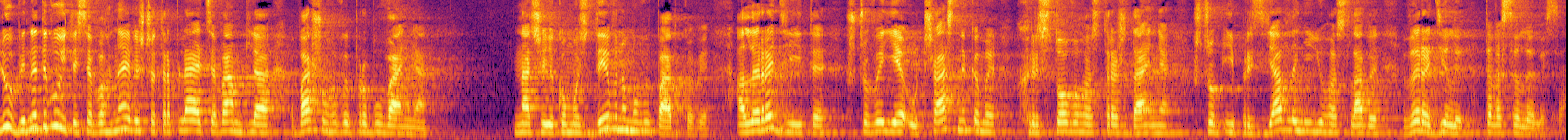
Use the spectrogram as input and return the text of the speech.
Любі, не дивуйтеся вогневі, що трапляється вам для вашого випробування, наче якомусь дивному випадкові, але радійте, що ви є учасниками Христового страждання, щоб і при з'явленні Його слави ви раділи та веселилися.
